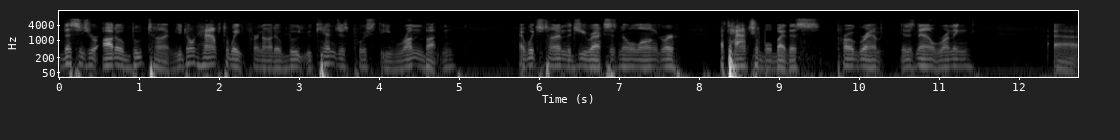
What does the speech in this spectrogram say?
this is your auto boot time. You don't have to wait for an auto boot. You can just push the run button at which time the G-Rex is no longer attachable by this program. It is now running uh,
